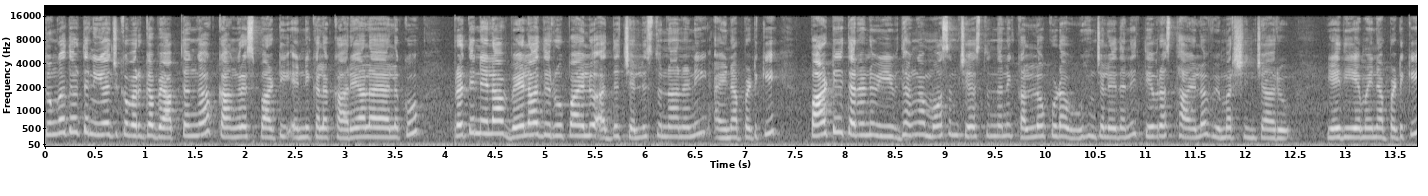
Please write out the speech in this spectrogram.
తుంగతుర్తి నియోజకవర్గ వ్యాప్తంగా కాంగ్రెస్ పార్టీ ఎన్నికల కార్యాలయాలకు ప్రతి నెల వేలాది రూపాయలు అద్దె చెల్లిస్తున్నానని అయినప్పటికీ పార్టీ తనను ఈ విధంగా మోసం చేస్తుందని కల్లో కూడా ఊహించలేదని తీవ్రస్థాయిలో విమర్శించారు. ఏది ఏమైనప్పటికీ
